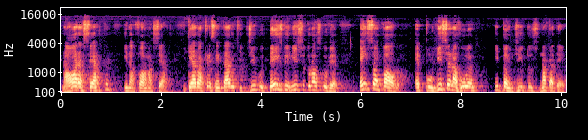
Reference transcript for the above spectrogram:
na hora certa e na forma certa. Quero acrescentar o que digo desde o início do nosso governo. Em São Paulo, é polícia na rua e bandidos na cadeia.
